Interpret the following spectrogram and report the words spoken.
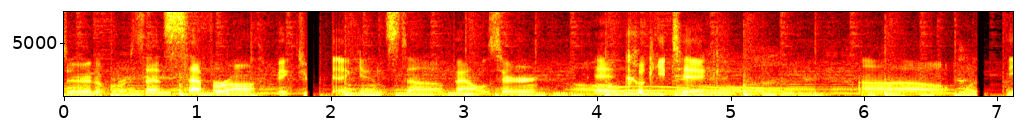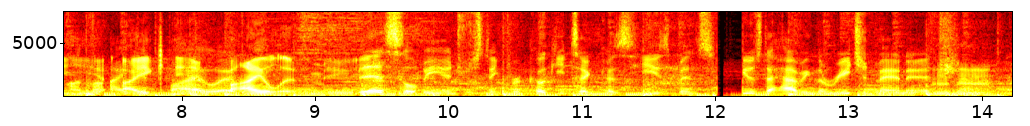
King of course, that Sephiroth victory against uh, Bowser and Cookie Tick. Oh. Uh, with the Ike Ike, and Byleth. This will be interesting for Cookie Tick because he's been so used to having the reach advantage. Mhm.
